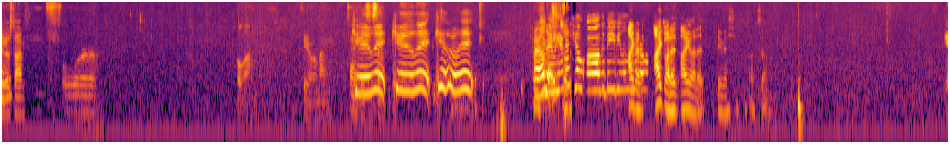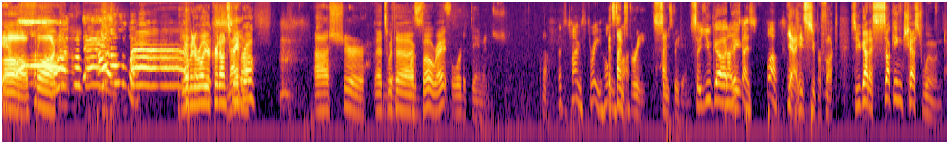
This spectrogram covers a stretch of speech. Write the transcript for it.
you this time. Four. Hold on. Figure out my. Kill it, kill it, kill it. Are all And then we have to kill all the baby little I got it. girls. I got it. I got it. Bemis. Fuck so. Oh, fuck. Oh, Ah! You want me to roll your crit on screen, bro? Uh, sure. That's with a a bow, right? Four to damage. That's times three. Holy it's times fuck. three. It's times three damage. So you got No, a... this guy's fucked. Yeah, he's super fucked. So you got a sucking chest wound.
